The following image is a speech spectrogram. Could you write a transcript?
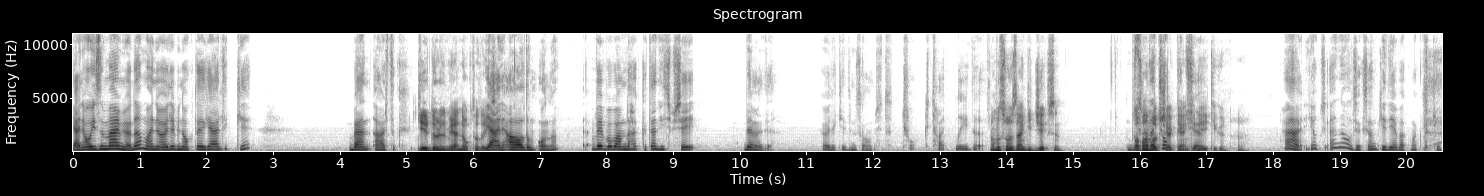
yani o izin vermiyordu ama hani öyle bir noktaya geldik ki ben artık Geri dönülmeyen noktadayız. yani aldım onu. Ve babam da hakikaten hiçbir şey demedi. Öyle kedimiz olmuştu. Çok tatlıydı. Ama sonra sen gideceksin. Bu Baban bakacak yani kediye iki gün. Ha. Ha yok e, ne olacak canım kediye bakmaktı ki.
